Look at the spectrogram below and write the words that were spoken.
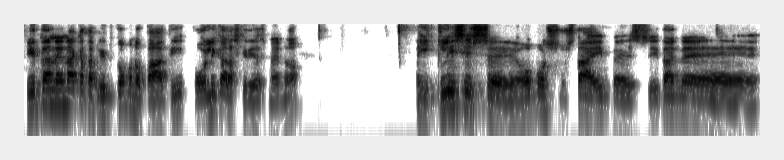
ήταν ένα καταπληκτικό μονοπάτι, πολύ καλά σχεδιασμένο. Οι κλήσεις, ε, όπως σωστά είπες, ήταν ε,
